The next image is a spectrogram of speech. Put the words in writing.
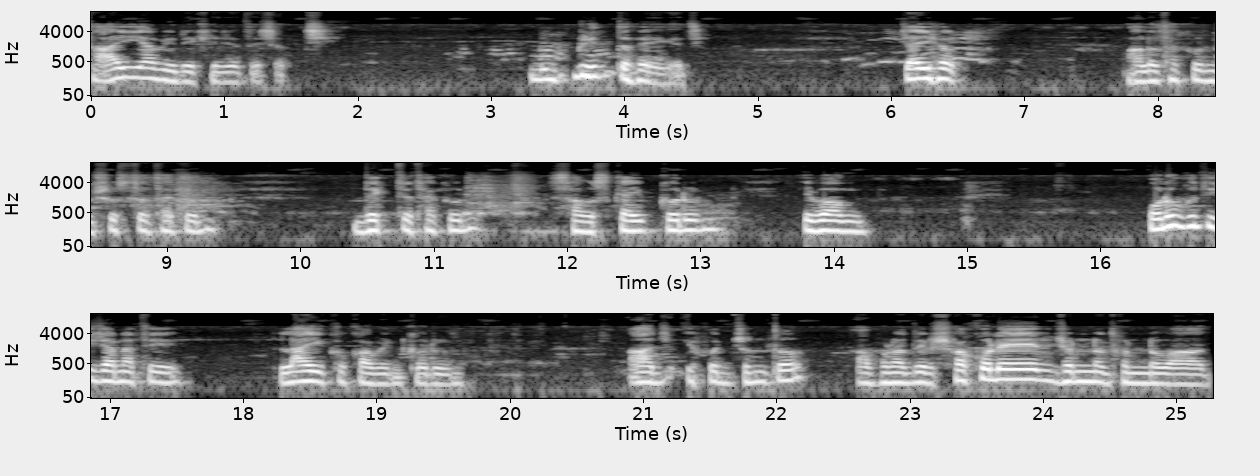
তাই আমি রেখে যেতে চাচ্ছি। বৃদ্ধ হয়ে গেছি। যাই হোক, ভালো থাকুন, সুস্থ থাকুন, দেখতে থাকুন, সাবস্ক্রাইব করুন এবং অনুভূতি জানাতে লাইক ও কমেন্ট করুন। আজ এ পর্যন্ত। আপনাদের সকলের জন্য ধন্যবাদ।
